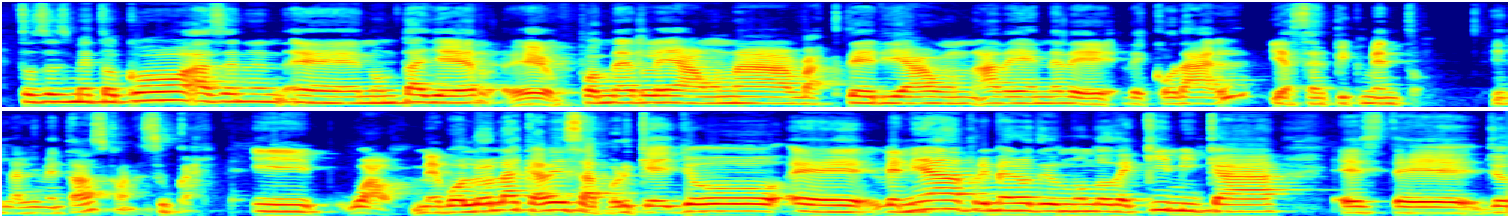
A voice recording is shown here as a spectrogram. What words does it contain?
Entonces me tocó hacer en, un taller eh, ponerle a una bacteria un ADN de, coral y hacer pigmento y la alimentabas con azúcar. Y wow, me voló la cabeza porque yo eh, venía primero de un mundo de química, este, yo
